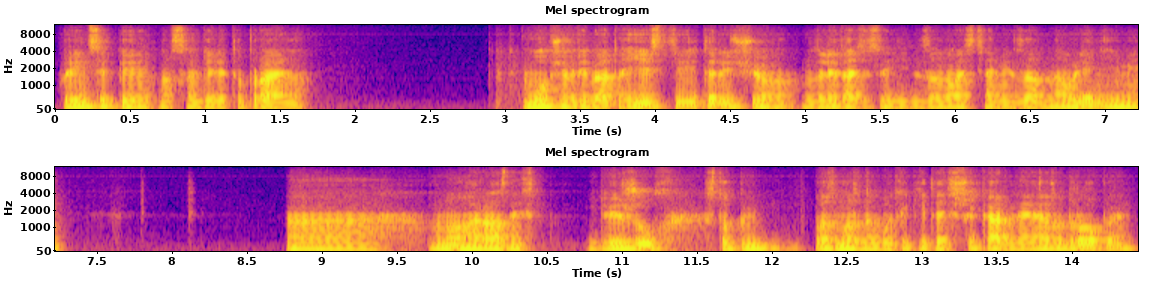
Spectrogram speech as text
В принципе, на самом деле это правильно. В общем, ребята, есть твиттер еще, залетайте следить за новостями, за обновлениями. А, много разных движух, чтобы, возможно, будут какие-то шикарные аирдропы,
